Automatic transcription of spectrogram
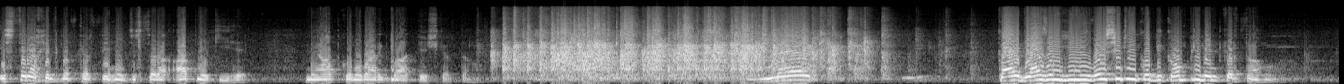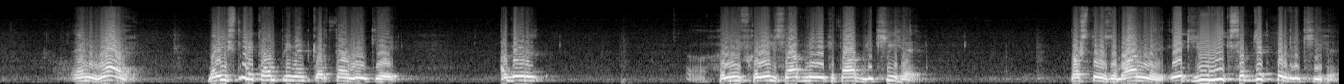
اس طرح خدمت کرتے ہیں جس طرح آپ نے کی ہے۔ میں آپ کو مبارکباد پیش کرتا ہوں۔ میں قائد اعظم یونیورسٹی کو بھی کمپلیمنٹ کرتا ہوں۔ اینڈ وائی میں اس لیے کمپلیمنٹ کرتا ہوں کہ اگر حنیف خلیل صاحب نے یہ کتاب لکھی ہے۔ پشتو زبان میں ایک یونیک سبجیکٹ پر لکھی ہے۔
